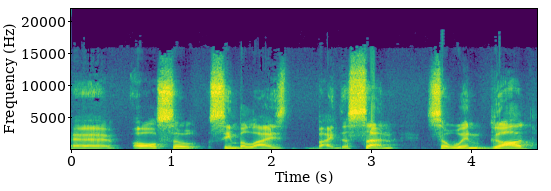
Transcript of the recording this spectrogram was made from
uh, also symbolized by the sun. So when God,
